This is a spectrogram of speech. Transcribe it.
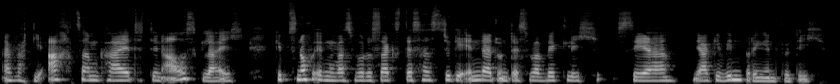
einfach die Achtsamkeit, den Ausgleich. Gibt es noch irgendwas, wo du sagst, das hast du geändert und das war wirklich sehr, ja, gewinnbringend für dich?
